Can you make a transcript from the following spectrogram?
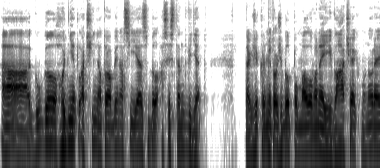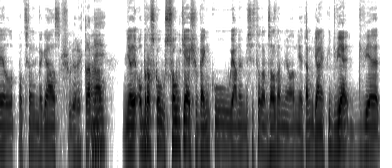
A Google hodně tlačí na to, aby na CES byl asistent vidět. Takže kromě toho, že byl pomalovaný vláček, monorail po celém Vegas. Všude reklamy. Měli obrovskou soutěž venku, já nevím, jestli to tam zaznamenalo, měli tam udělat nějaký dvě, dvě,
